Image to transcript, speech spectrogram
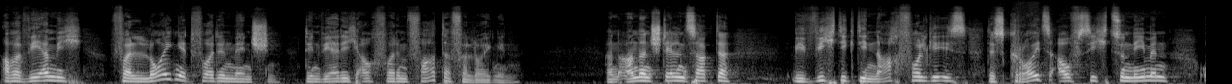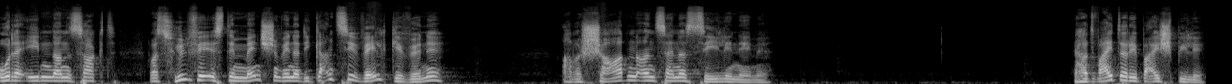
Aber wer mich verleugnet vor den Menschen, den werde ich auch vor dem Vater verleugnen. An anderen Stellen sagt er, wie wichtig die Nachfolge ist, das Kreuz auf sich zu nehmen oder eben dann sagt, was Hilfe ist dem Menschen, wenn er die ganze Welt gewönne, aber Schaden an seiner Seele nehme. Er hat weitere Beispiele.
